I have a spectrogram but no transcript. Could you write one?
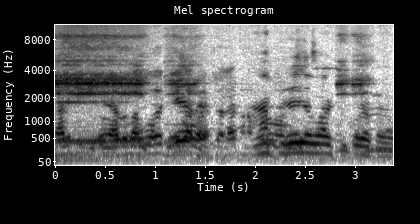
তাহলে কি আরও ভালো দিয়ে যাবে হ্যাঁ ফিরে যাব আর কি করে পাবো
